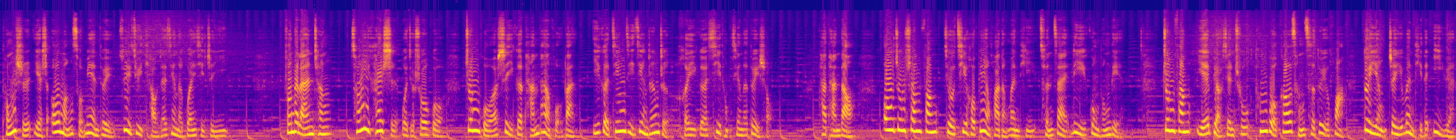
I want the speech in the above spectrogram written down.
同时也是欧盟所面对最具挑战性的关系之一。冯德莱恩称：“从一开始我就说过，中国是一个谈判伙伴、一个经济竞争者和一个系统性的对手。”他谈到，欧洲双方就气候变化等问题存在利益共同点，中方也表现出通过高层次对话对应这一问题的意愿。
